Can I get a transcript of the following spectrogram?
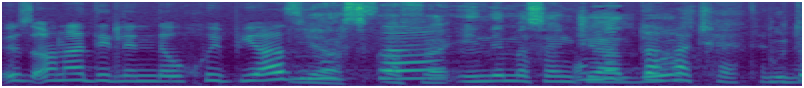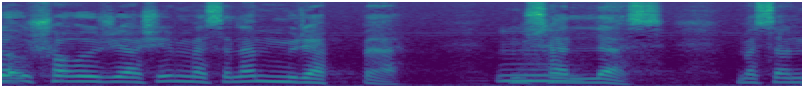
öz ana dilində oxuyub Yes, yazmırsa, afərin. İndi məsələn gəldik. Burada uşaq öyrəşir, məsələn, mürəbbə, Mhm. müsəlləs. Məsələn,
